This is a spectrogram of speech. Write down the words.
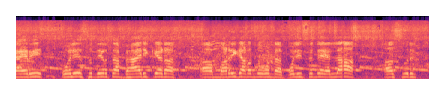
കയറി. പോലീസ് തീർത്ത ബാരിക്കേഡ് മറികടന്നുകൊണ്ട് പോലീസിന്റെ എല്ലാ സുരക്ഷാ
